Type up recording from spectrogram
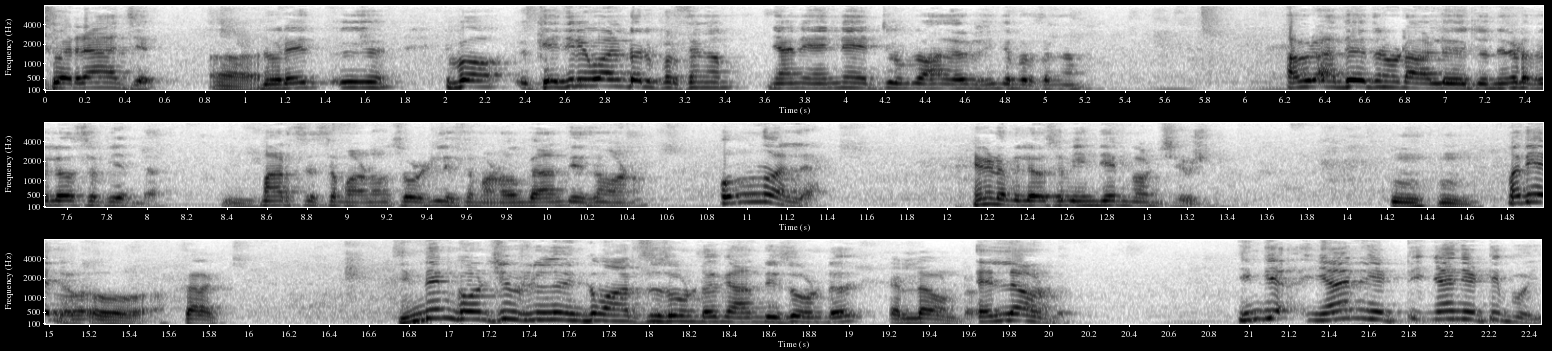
സ്വരാജ് ഇപ്പോ കേജ്രിവാളിന്റെ ഒരു പ്രസംഗം ഞാൻ എന്നെ ഏറ്റവും ആകർഷിച്ച പ്രസംഗം. അവർ അദ്ദേഹത്തിനോട് ആൾ ചോദിച്ചു നിങ്ങളുടെ ഫിലോസഫി എന്താ? മാർക്സിസമാണോ സോഷ്യലിസമാണോ ഗാന്ധിസമാണോ? ഒന്നുമല്ല. നിങ്ങളുടെ ഫിലോസഫി ഇന്ത്യൻ കോൺസ്റ്റിറ്റ്യൂഷൻ മതിയല്ലോ? കറക്റ്റ് ഇന്ത്യൻ കോൺസ്റ്റിറ്റ്യൂഷനിൽ നിങ്ങൾക്ക് മാർക്സിസം ഉണ്ട് ഗാന്ധിസം ഉണ്ട് എല്ലാം ഉണ്ട്. എല്ലാം ഉണ്ട്. ഇന്ത്യ ഞാൻ ഞെട്ടി ഞാൻ ഞെട്ടിപ്പോയി.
